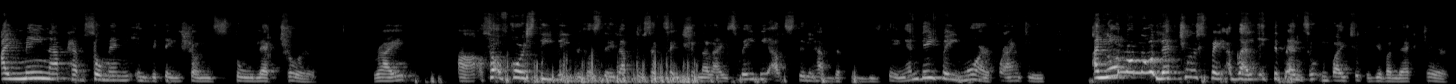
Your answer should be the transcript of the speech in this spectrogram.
I may not have so many invitations to lecture, right? Uh, so of course TV because they love to sensationalize. Maybe I'll still have the TV thing, and they pay more, frankly. Uh, no, no, no. Lecturers pay. Well, it depends who invites you to give a lecture.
